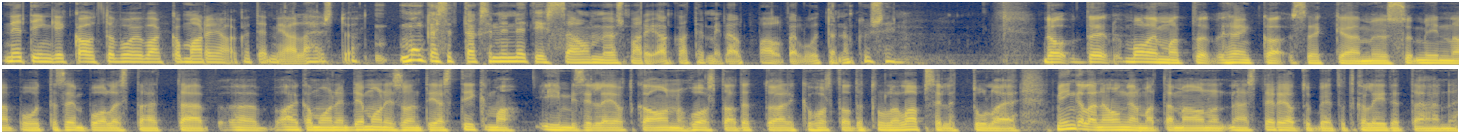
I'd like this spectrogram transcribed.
Netinkin kautta voi vaikka Maria Akatemiaa lähestyä? Mun käsittääkseni netissä on myös Maria Akatemialla palveluita nykyisin. No te molemmat, Henkka sekä myös Minna, puhutte sen puolesta, että ä, aikamoinen demonisointi ja stigma ihmisille, jotka on huostautettuja, eli huostautetulle lapsille tulee. Minkälainen ongelma tämä on nämä stereotypiat, jotka liitetään ä,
